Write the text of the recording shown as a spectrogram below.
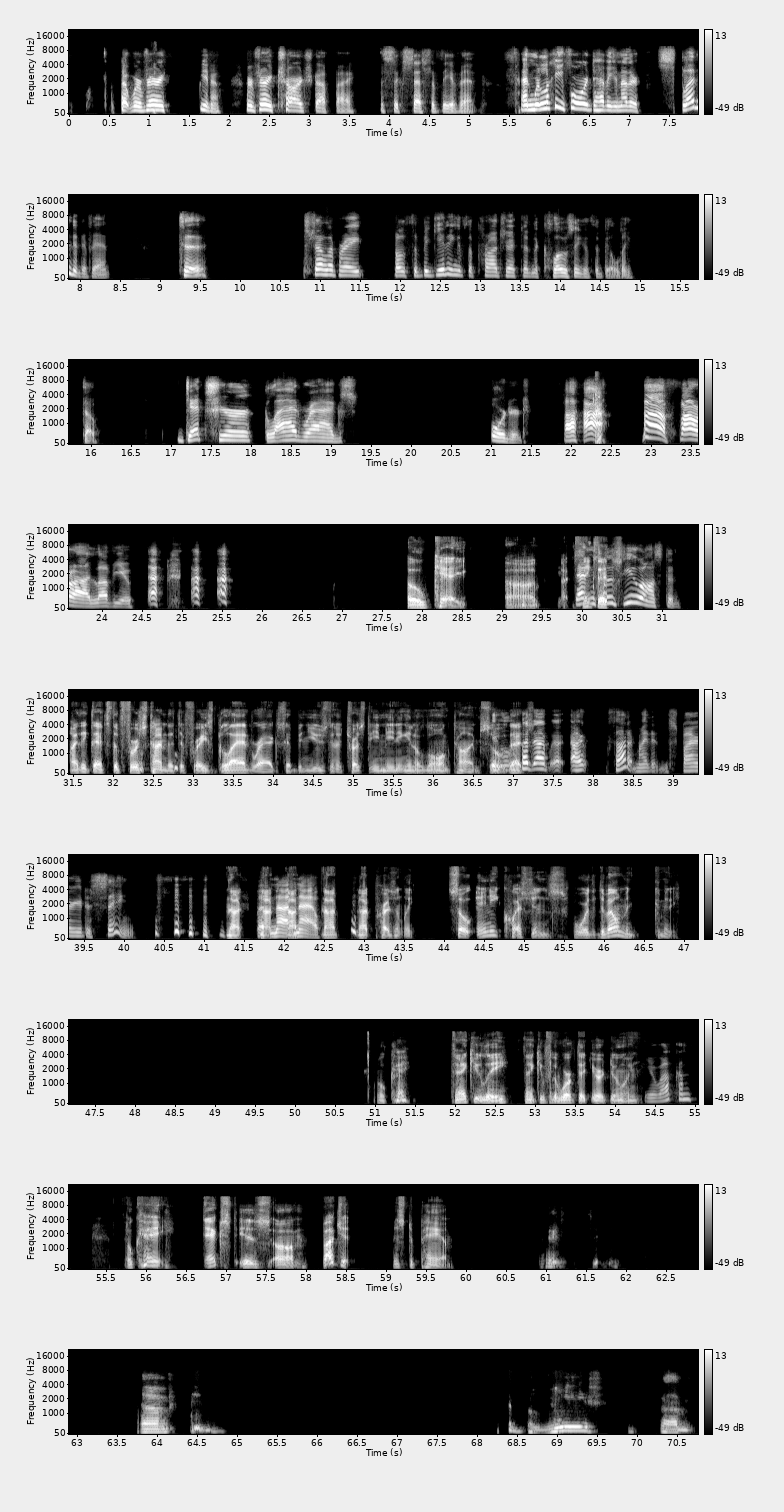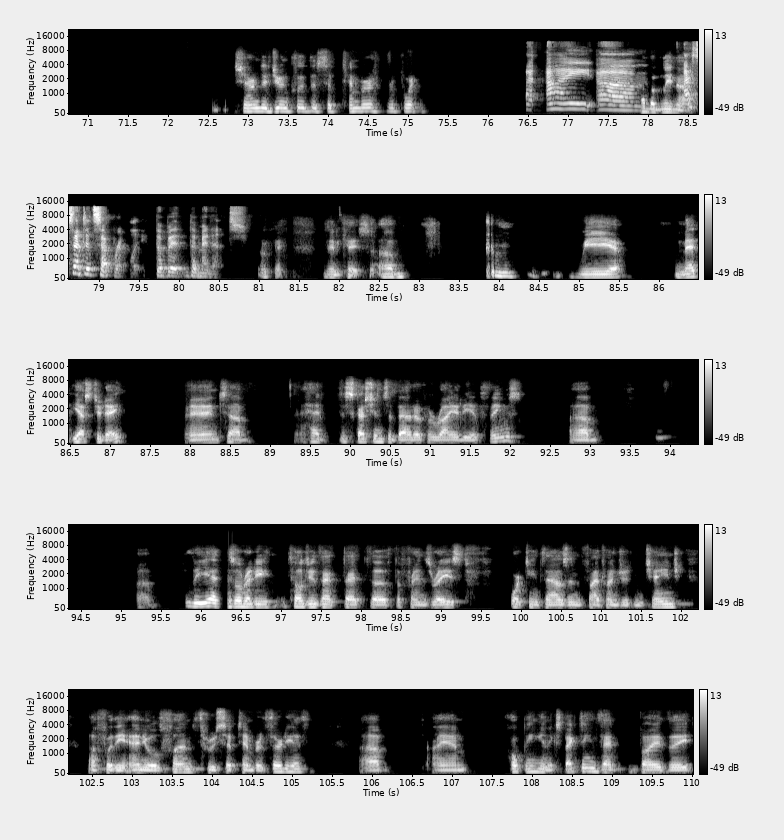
But we're very, you know, we're very charged up by the success of the event. And we're looking forward to having another splendid event to celebrate both the beginning of the project and the closing of the building. So get your glad rags ordered. Aha! Ah, Farah, I love you. Okay. Uh, I That think includes you, Austin. I think that's the first time that the phrase glad rags have been used in a trustee meeting in a long time. So It- that's But I, I I thought it might inspire you to sing, not, but not, not not, now. not, not presently. So any questions for the development committee? Okay. Thank you, Lee. Thank you for the work that you're doing. You're welcome. Okay. Next is, um, budget, Mr. Pam. Right. Um. I believe, um. Sharon, did you include the September report? I, I um Probably not. I sent it separately, the bit the minutes. Okay, in any case, um. We uh, met yesterday and um, had discussions about a variety of things. Um. Uh, Lee has already told you that that the Friends raised fourteen thousand five hundred and change uh, for the annual fund through September thirtieth. Um, I am hoping and expecting that by the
